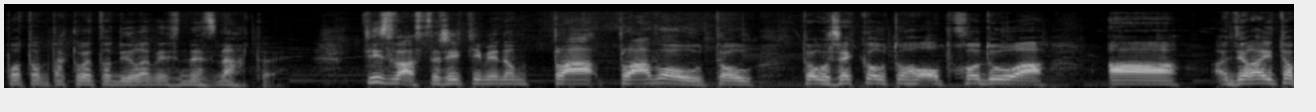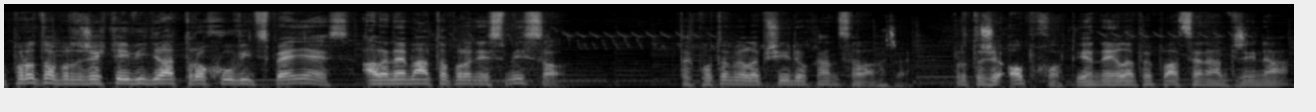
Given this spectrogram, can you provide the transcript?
Potom takovéto dilemy neznáte. Ti z vás, kteří tím jenom pla, plavou tou, tou řekou toho obchodu a, a, a dělají to proto, protože chtějí vydělat trochu víc peněz, ale nemá to pro ně smysl, tak potom je lepší do kanceláře. Protože obchod je nejlépe placená dřina,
